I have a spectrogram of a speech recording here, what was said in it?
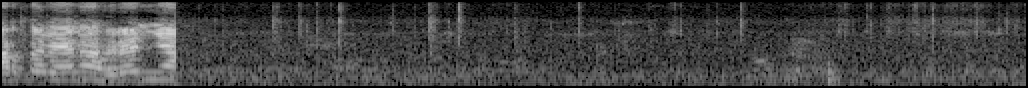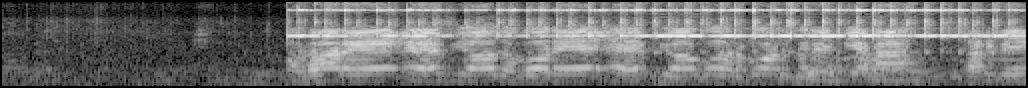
భర్తవేను హిరణ్య घोरे एभ्यो घोरे एभ्यो घोर घोर सर्वेभ्यः सर्वे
